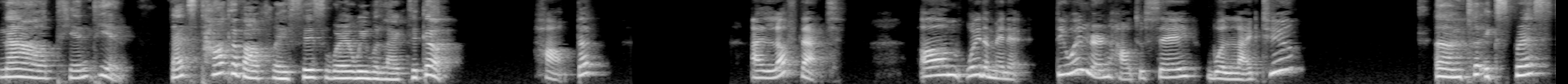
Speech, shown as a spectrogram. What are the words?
Now, 甜甜, let's talk about places where we would like to go. 好的 I love that. Um, wait a minute. Did we learn how to say would like to? Um, to express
